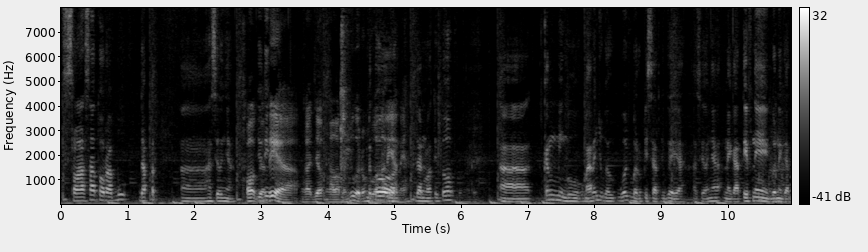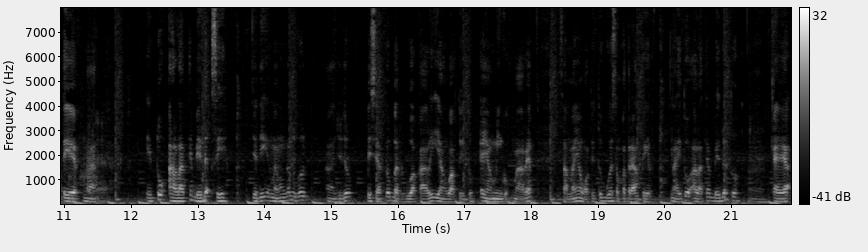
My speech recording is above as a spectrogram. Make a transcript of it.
Selasa atau Rabu dapet uh, hasilnya. Oh jadi ya nggak jauh nggak lama juga dong dua betul. harian ya? Dan waktu itu Dua uh, kan minggu kemarin juga gue baru PCR juga ya. Hasilnya negatif nih gue negatif. Nah Ya. itu alatnya beda sih jadi memang kan gue uh, jujur PCR tuh baru dua kali yang waktu itu eh yang minggu kemarin sama yang waktu itu gue sempat reaktif nah itu alatnya beda tuh Hmm. kayak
